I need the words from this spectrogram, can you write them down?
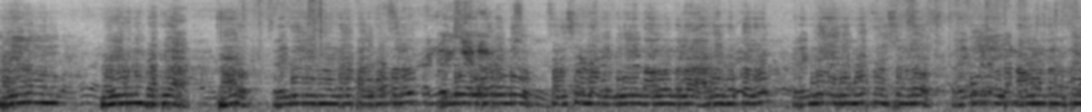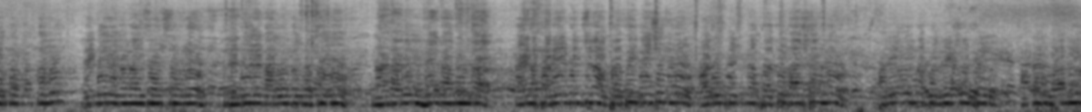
పర్యావరణం పర్యావరణం పట్ల చాలు రెండు వేల ఎనిమిది వందల పది మొక్కలు రెండు వేల రెండు సంవత్సరంలో రెండు వేల నాలుగు వందల అరవై మొక్కలు రెండు వేల ఇరవై మూడు సంవత్సరంలో రెండు వేల నాలుగు వందల ముప్పై ఒక్క మొక్కలు రెండు వేల ఇరవై నాలుగు సంవత్సరంలో రెండు వేల నాలుగు వందల మొక్కలు నాటారు ఇదే కాకుండా ఆయన పర్యటించిన ప్రతి దేశంలో అడుగుపెట్టిన ప్రతి రాష్ట్రంలో పర్యటన పర్యటనపై అతని వారిని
